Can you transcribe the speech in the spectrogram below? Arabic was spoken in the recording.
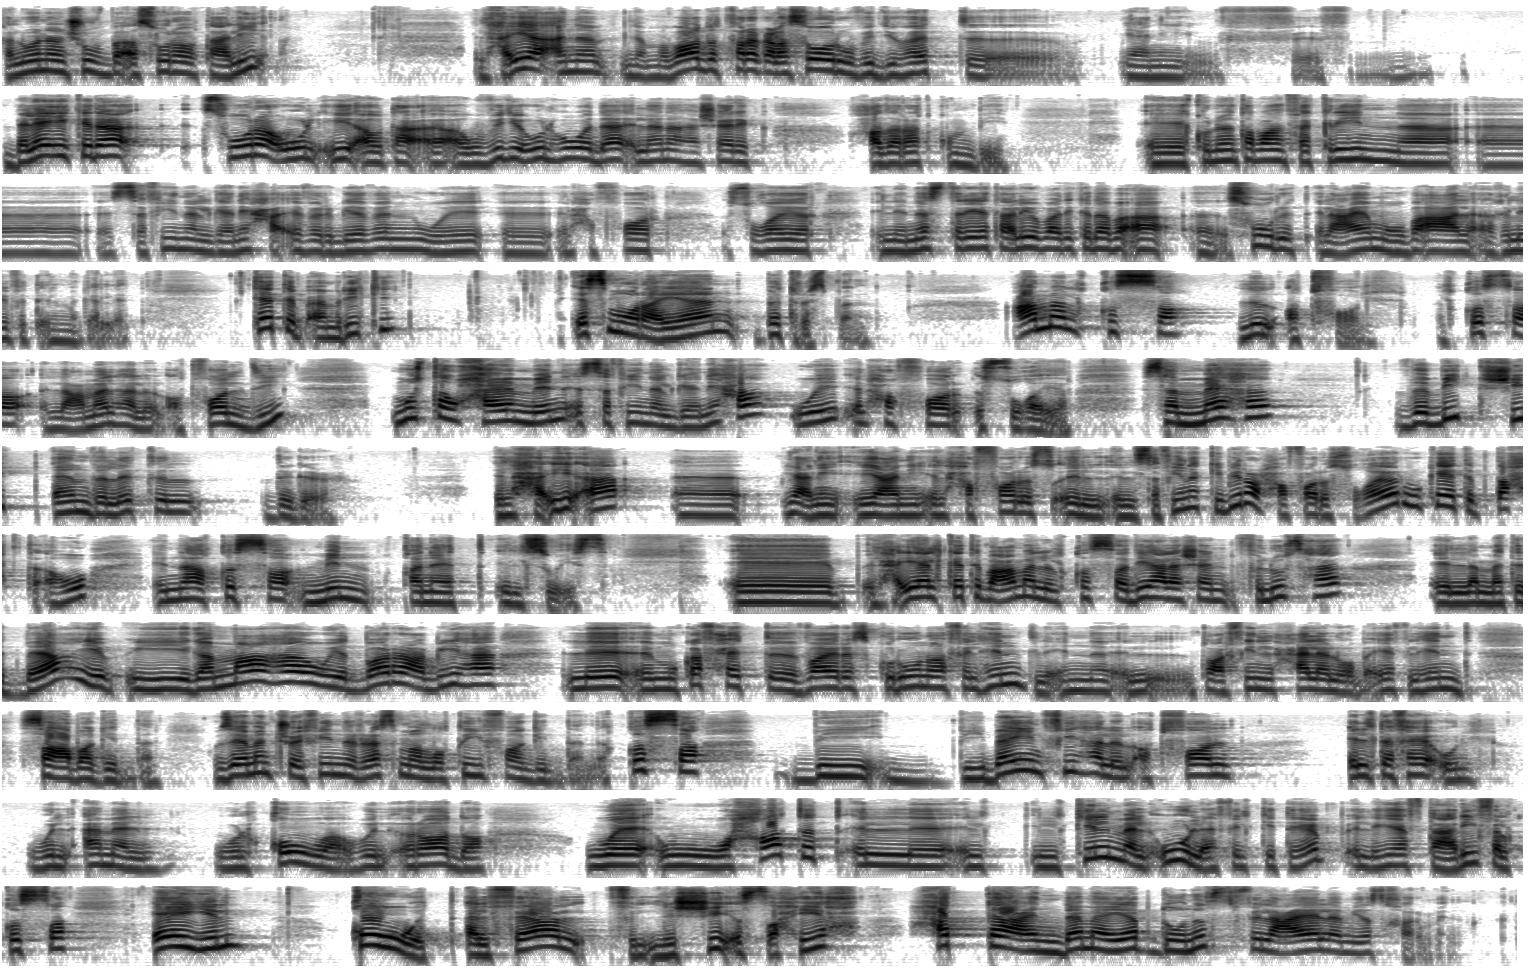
خلونا نشوف بقى صورة وتعليق. الحقيقة أنا لما بقعد أتفرج على صور وفيديوهات يعني في بلاقي كده صورة أقول إيه أو تع- أو فيديو أقول هو ده اللي أنا هشارك حضراتكم بيه. آه، كلنا طبعا فاكرين آه، آه، السفينة الجانحة ايفر جيفن والحفار الصغير اللي الناس تريت عليه وبعد كده بقى صورة العام وبقى على اغلفه المجلات. كاتب أمريكي اسمه ريان بيترسبن عمل قصة للأطفال. القصة اللي عملها للأطفال دي مستوحاة من السفينة الجانحة والحفار الصغير سماها The Big Ship and the Little Digger. الحقيقة آه، يعني يعني الحفار السفينة الكبيرة والحفار الصغير وكاتب تحت أهو إنها قصة من قناة السويس. آه، الحقيقة الكاتب عمل القصة دي علشان فلوسها لما تتباع يجمعها ويتبرع بيها لمكافحة فيروس كورونا في الهند لأن أنتوا عارفين الحالة الوبائية في الهند صعبة جدا. وزي ما أنتم شايفين الرسمة لطيفة جدا. القصة بي- بيبين فيها للأطفال التفاؤل والأمل والقوة والإرادة وحاطط ال- ال- الكلمة الأولى في الكتاب اللي هي في تعريف القصة قايل قوة الفعل للشيء الصحيح حتى عندما يبدو نصف العالم يسخر منك.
